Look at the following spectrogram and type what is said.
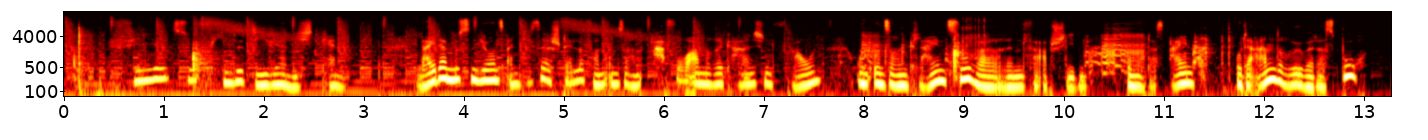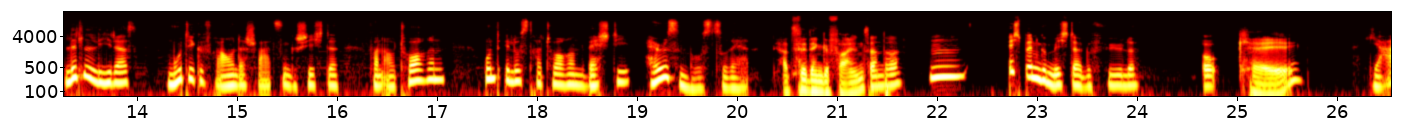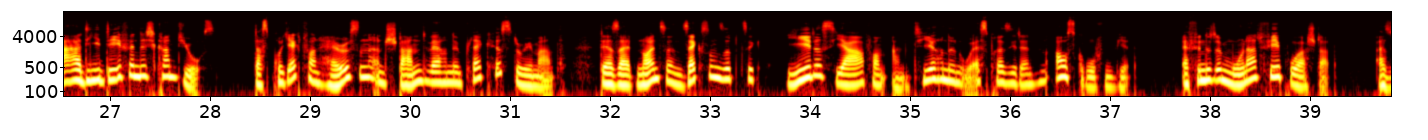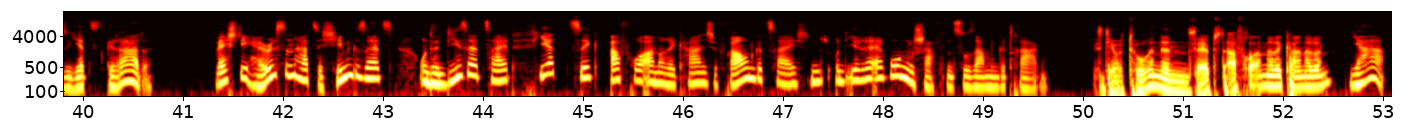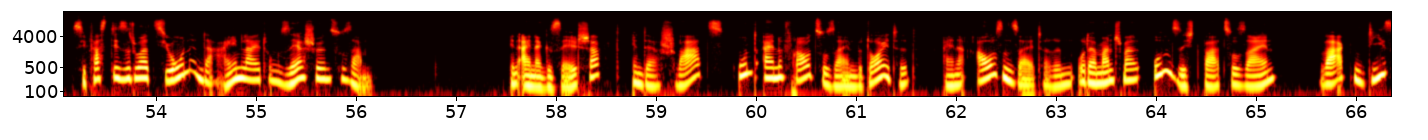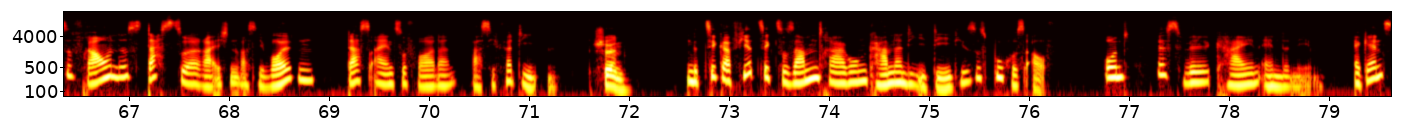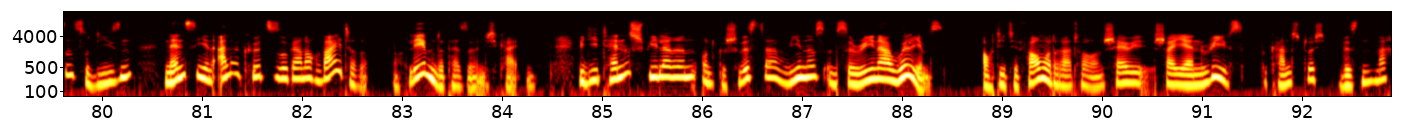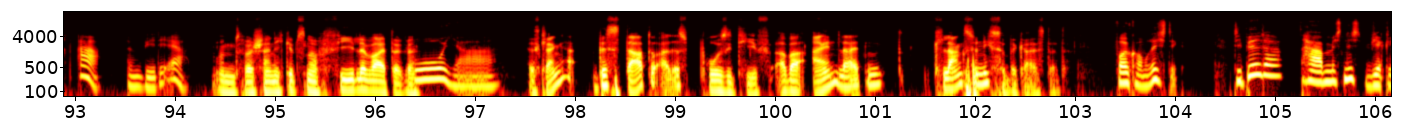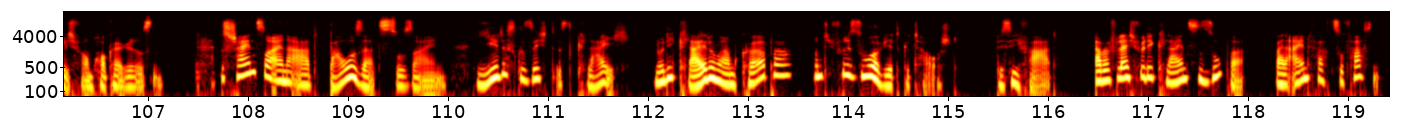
Viel zu viele, die wir nicht kennen. Leider müssen wir uns an dieser Stelle von unseren afroamerikanischen Frauen und unseren kleinen Zuhörerinnen verabschieden, um noch das ein oder andere über das Buch Little Leaders, mutige Frauen der schwarzen Geschichte von Autorin und Illustratorin Vashti Harrison loszuwerden. Hat's dir denn gefallen, Sandra? Hm, ich bin gemischter Gefühle. Okay. Ja, die Idee finde ich grandios. Das Projekt von Harrison entstand während dem Black History Month, der seit 1976 jedes Jahr vom amtierenden US-Präsidenten ausgerufen wird. Er findet im Monat Februar statt, also jetzt gerade. Vashti Harrison hat sich hingesetzt und in dieser Zeit 40 afroamerikanische Frauen gezeichnet und ihre Errungenschaften zusammengetragen. Ist die Autorin denn selbst Afroamerikanerin? Ja, sie fasst die Situation in der Einleitung sehr schön zusammen. In einer Gesellschaft, in der schwarz und eine Frau zu sein bedeutet, eine Außenseiterin oder manchmal unsichtbar zu sein, wagten diese Frauen es, das zu erreichen, was sie wollten, das einzufordern, was sie verdienten. Schön. Mit ca. 40 Zusammentragungen kam dann die Idee dieses Buches auf. Und es will kein Ende nehmen. Ergänzend zu diesen nennt sie in aller Kürze sogar noch weitere, noch lebende Persönlichkeiten, wie die Tennisspielerin und Geschwister Venus und Serena Williams. Auch die TV-Moderatorin Sherry Cheyenne Reeves, bekannt durch Wissen macht A im WDR. Und wahrscheinlich gibt es noch viele weitere. Oh ja. Es klang ja bis dato alles positiv, aber einleitend klangst du nicht so begeistert. Vollkommen richtig. Die Bilder haben mich nicht wirklich vom Hocker gerissen. Es scheint so eine Art Bausatz zu sein. Jedes Gesicht ist gleich, nur die Kleidung am Körper und die Frisur wird getauscht. Busy Fahrt. Aber vielleicht für die Kleinsten super, weil einfach zu fassen.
